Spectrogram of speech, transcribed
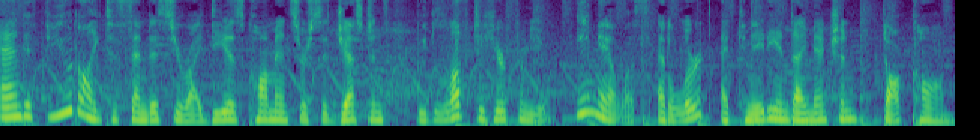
And if you'd like to send us your ideas, comments, or suggestions, we'd love to hear from you. Email us at alert at canadiandimension.com.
